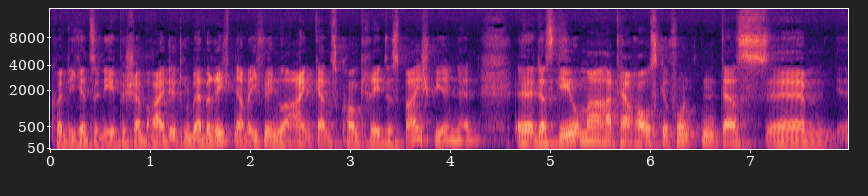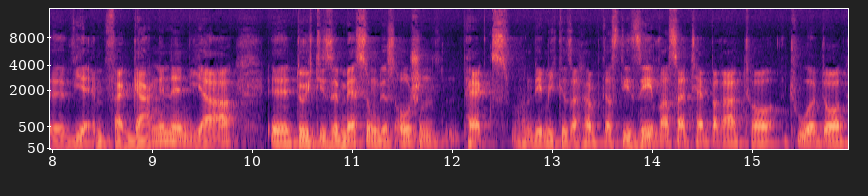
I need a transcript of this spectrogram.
könnte ich jetzt in epischer Breite drüber berichten, aber ich will nur ein ganz konkretes Beispiel nennen. Äh, das Geomar hat herausgefunden, dass ähm, äh, wir im vergangenen Jahr äh, durch diese Messung des Ocean Packs, von dem ich gesagt habe, dass die Seewassertemperatur dort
